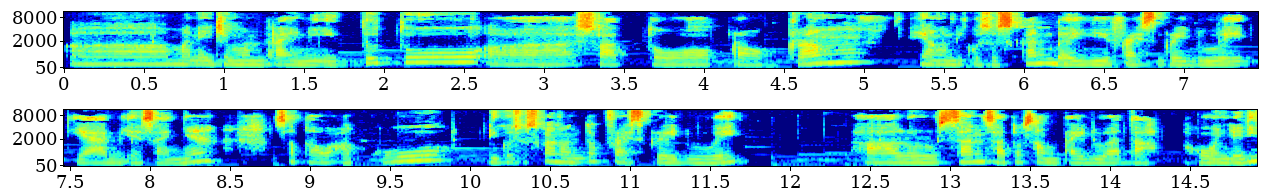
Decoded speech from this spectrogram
Uh, manajemen trainee itu tuh uh, suatu program yang dikhususkan bagi fresh graduate ya biasanya setahu aku dikhususkan untuk fresh graduate uh, lulusan 1 sampai 2 tahun. Jadi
